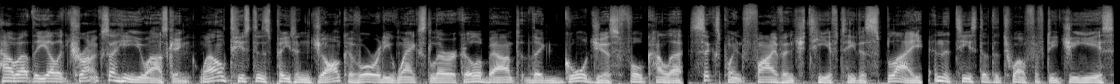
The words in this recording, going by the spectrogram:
How about the electronics, I hear you asking? Well, testers Pete and Jock have already waxed lyrical about the gorgeous full colour 6.5 inch TFT display in the test of the 1250 GS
